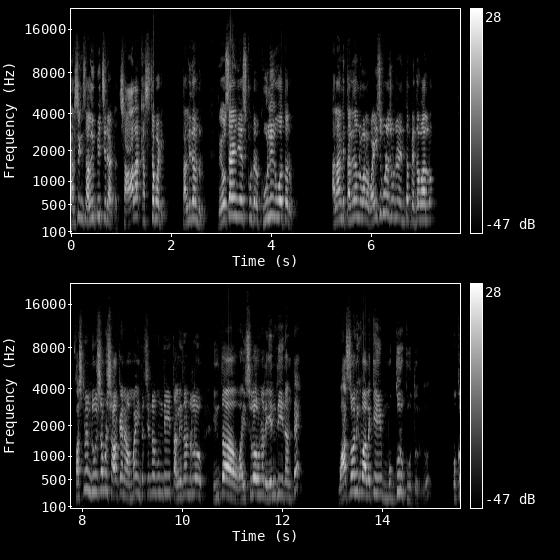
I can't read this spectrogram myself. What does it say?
నర్సింగ్ చదివిపించిరట చాలా కష్టపడి తల్లిదండ్రులు. వ్యవసాయం చేసుకుంటారు కూలీకి పోతారు. అలాంటి తల్లిదండ్రులు వాళ్ళ వయసు కూడా చూడండి ఎంత పెద్దవాళ్ళు. ఫస్ట్ మేము చూసినప్పుడు షాక్ అయినా అమ్మ ఇంత చిన్నగా ఉంది తల్లిదండ్రులు ఇంత వయసులో ఉన్నారు ఏంది ఇదంటే? వాస్తవానికి వాళ్ళకి ముగ్గురు కూతుర్లు ఒక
